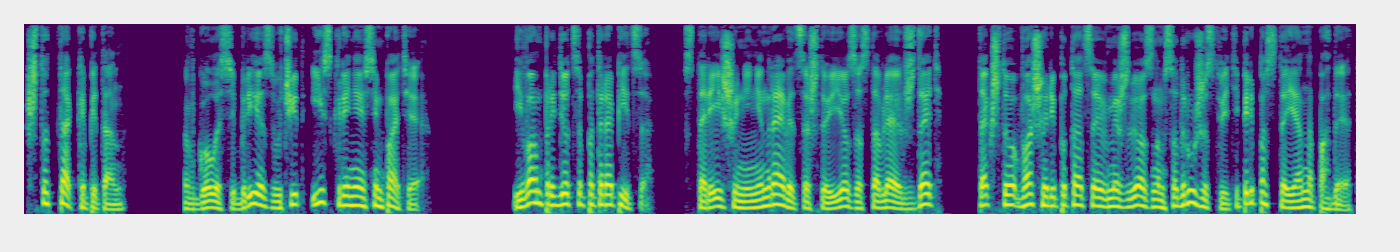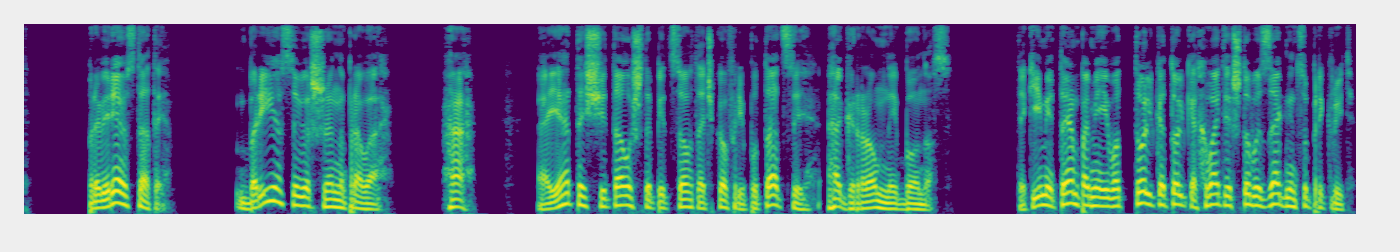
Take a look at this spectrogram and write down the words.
что так, капитан. В голосе Брия звучит искренняя симпатия. И вам придется поторопиться. Старейшине не нравится, что ее заставляют ждать, так что ваша репутация в межзвездном содружестве теперь постоянно падает. Проверяю статы. Брия совершенно права. Ха, А я-то считал, что 500 очков репутации — огромный бонус. Такими темпами его только-только хватит, чтобы задницу прикрыть.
